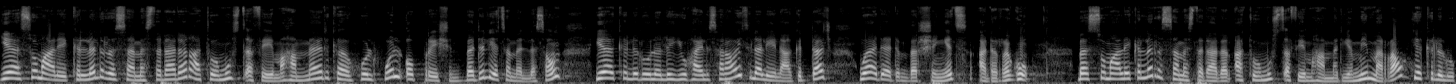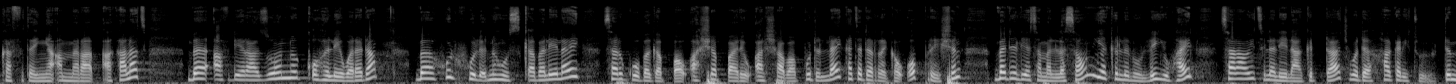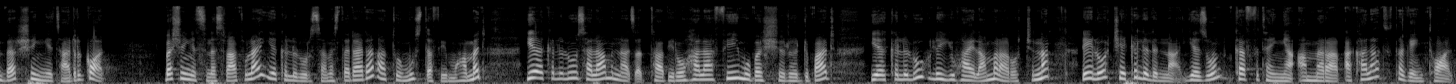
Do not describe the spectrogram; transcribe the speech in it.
የሶማሌ ክልል ርዕሰ መስተዳደር አቶ ሙስጠፌ መሐመድ ከሁልሁል ኦፕሬሽን በድል የተመለሰውን የክልሉን ልዩ ኃይል ሰራዊት ለሌላ ግዳጅ ወደ ድንበር ሽኝት አደረጉ። በሶማሌ ክልል ርዕሰ መስተዳደር አቶ ሙስጠፌ መሐመድ የሚመራው የክልሉ ከፍተኛ አመራር አካላት በአፍዴራ ዞን ቆህሌ ወረዳ በሁልሁል ንሁስ ቀበሌ ላይ ሰርጎ በገባው አሸባሪው አልሻባብ ቡድን ላይ ከተደረገው ኦፕሬሽን በድል የተመለሰውን የክልሉን ልዩ ኃይል ሰራዊት ለሌላ ግዳጅ ወደ ሀገሪቱ ድንበር ሽኝት አድርገዋል። በሽኝት ስነ ስርዓቱ ላይ የክልሉ ርዕሰ መስተዳደር አቶ ሙስጠፌ መሐመድ፣ የክልሉ ሰላምና ጸጥታ ቢሮ ኃላፊ ሙበሽር ድባድ፣ የክልሉ ልዩ ኃይል አመራሮችና ሌሎች የክልልና የዞን ከፍተኛ አመራር አካላት ተገኝተዋል።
